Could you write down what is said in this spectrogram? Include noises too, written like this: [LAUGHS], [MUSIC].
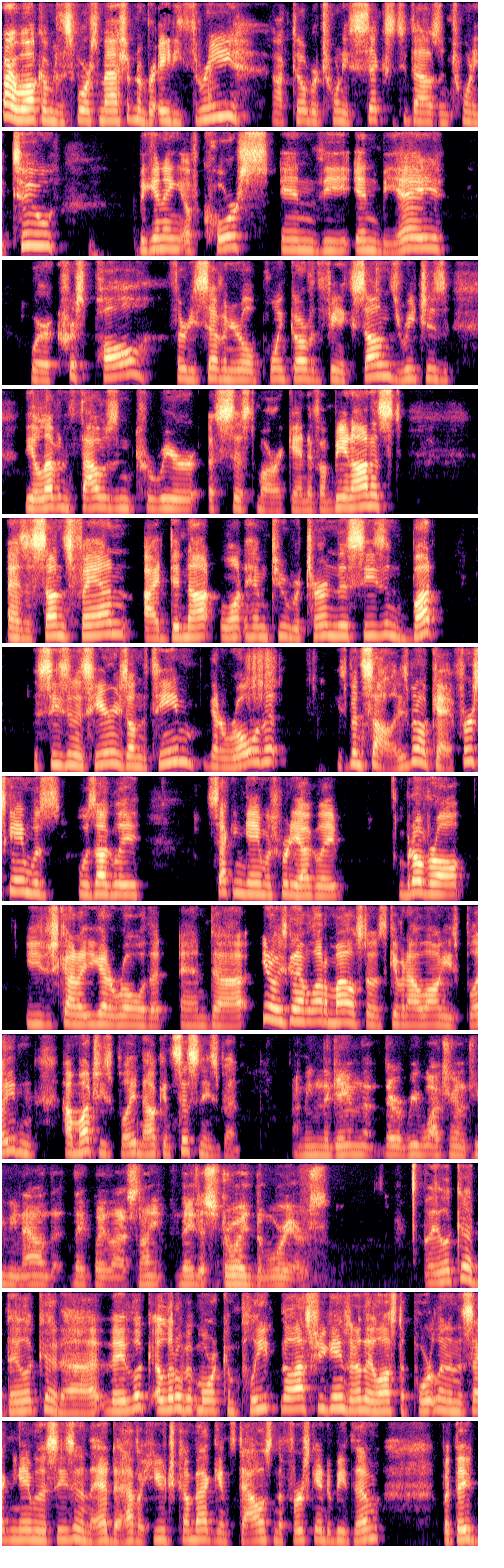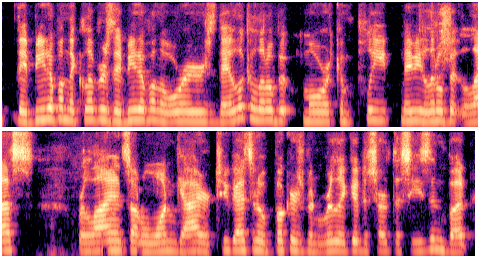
All right, welcome to the Sports Mashup number 83, October 26, 2022. Beginning, of course, in the NBA, where Chris Paul, 37 year old point guard for the Phoenix Suns, reaches the 11,000 career assist mark. And if I'm being honest, as a Suns fan, I did not want him to return this season, but the season is here. He's on the team. Got to roll with it. He's been solid. He's been okay. First game was was ugly. Second game was pretty ugly, but overall, you just gotta you gotta roll with it. And uh, you know he's gonna have a lot of milestones given how long he's played and how much he's played and how consistent he's been. I mean, the game that they're rewatching on TV now that they played last night, they destroyed the Warriors. They look good. They look good. Uh, they look a little bit more complete the last few games. I know they lost to Portland in the second game of the season, and they had to have a huge comeback against Dallas in the first game to beat them but they they beat up on the Clippers, they beat up on the Warriors. They look a little bit more complete, maybe a little bit less reliance on one guy or two guys. I know Booker's been really good to start the season, but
